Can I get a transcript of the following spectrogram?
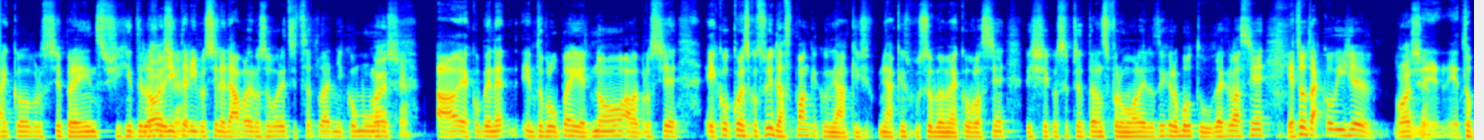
Michael, prostě Prince, všichni tyhle no, lidi, kteří prostě nedávali rozhovory 30 let nikomu. No, a jakoby ne, jim to bylo úplně jedno, ale prostě jako konec konců i Daft Punk jako nějaký, nějakým způsobem jako vlastně, když jako se přetransformovali do těch robotů, tak vlastně je to takový, že no, je, je to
